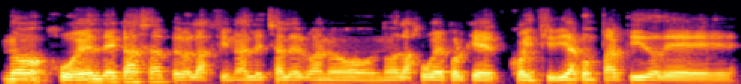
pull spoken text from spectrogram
No, jugué el de casa, pero la final de Charleroi no, no la jugué porque coincidía con partido de,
